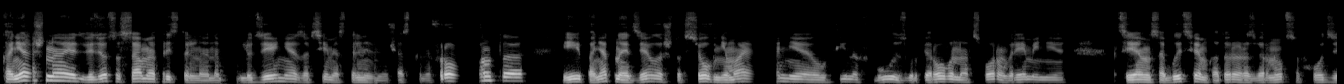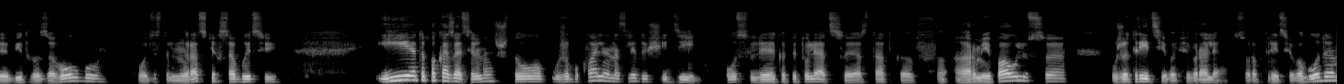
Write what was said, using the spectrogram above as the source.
Конечно, ведется самое пристальное наблюдение за всеми остальными участками фронта, и понятное дело, что все внимание у финнов будет сгруппировано в скором времени к тем событиям, которые развернутся в ходе битвы за Волгу, ходе сталинградских событий. И это показательно, что уже буквально на следующий день после капитуляции остатков армии Паулюса, уже 3 февраля 1943 года,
